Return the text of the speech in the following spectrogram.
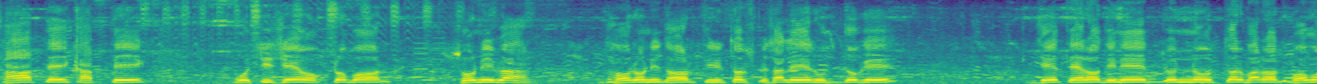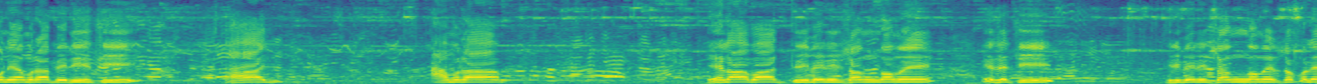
সাতই কার্তিক, পঁচিশে অক্টোবর শনিবার। ধরণীধর তীর্থ স্পেশালের উদ্যোগে যে তেরো দিনের জন্য উত্তর ভারত ভ্রমণে আমরা বেরিয়েছি, আজ আমরা এলাহাবাদ ত্রিবেণী সঙ্গমে এসেছি। ত্রিবেণী সঙ্গমে সকলে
